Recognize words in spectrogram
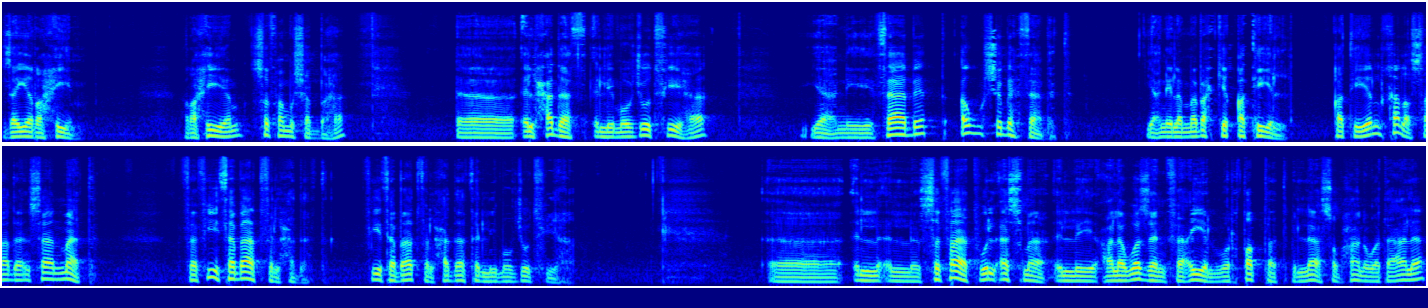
زي رحيم. رحيم صفة مشبهة. أه الحدث اللي موجود فيها يعني ثابت أو شبه ثابت. يعني لما بحكي قتيل قتيل خلص هذا إنسان مات. ففي ثبات في الحدث. في ثبات في الحدث اللي موجود فيها. آه الصفات والأسماء اللي على وزن فعيل وارتبطت بالله سبحانه وتعالى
